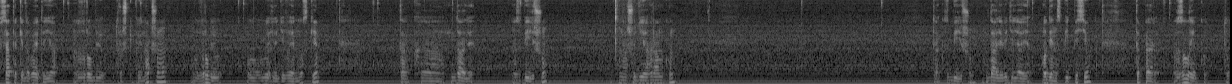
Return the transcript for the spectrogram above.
Все-таки давайте я зроблю трошки по-інакшому. Ну, Зроблю у вигляді виноски. Так, далі збільшу нашу діаграмку. Так, збільшу. Далі виділяю один з підписів. Тепер заливку тут.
